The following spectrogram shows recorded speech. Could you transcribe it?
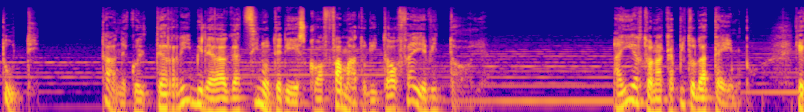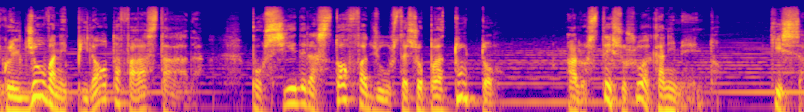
Tutti, tranne quel terribile ragazzino tedesco affamato di trofei e vittorie. Ayrton ha capito da tempo che quel giovane pilota farà strada, possiede la stoffa giusta e soprattutto ha lo stesso suo accanimento. Chissà.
